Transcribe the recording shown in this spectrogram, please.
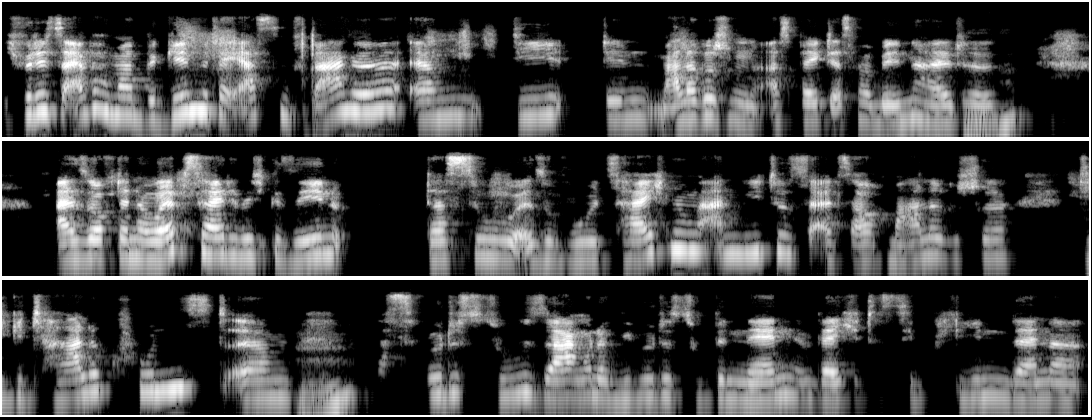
ich würde jetzt einfach mal beginnen mit der ersten Frage, ähm, die den malerischen Aspekt erstmal beinhaltet. Mhm. Also auf deiner Website habe ich gesehen, dass du sowohl Zeichnungen anbietest als auch malerische digitale Kunst. Ähm, mhm. Was würdest du sagen oder wie würdest du benennen, in welche Disziplinen deine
